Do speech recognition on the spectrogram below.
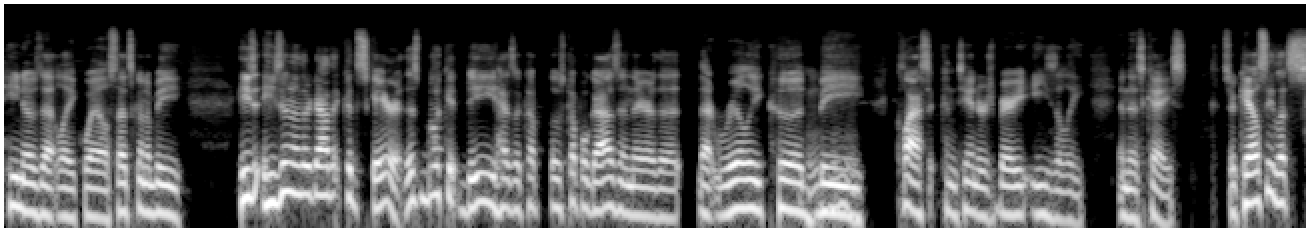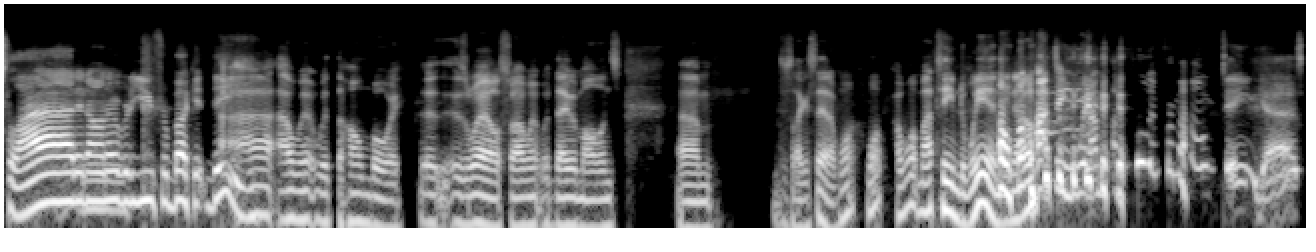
he knows that lake well. So that's going to be. He's, he's another guy that could scare it. This bucket D has a couple those couple guys in there that that really could mm-hmm. be classic contenders very easily in this case. So Kelsey, let's slide it on over to you for bucket D. I, I went with the homeboy uh, as well, so I went with David Mullins. Um, just like I said, I want, want I want my team to win. You know, my team to win. I'm, I'm, pulling for my home team, guys.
